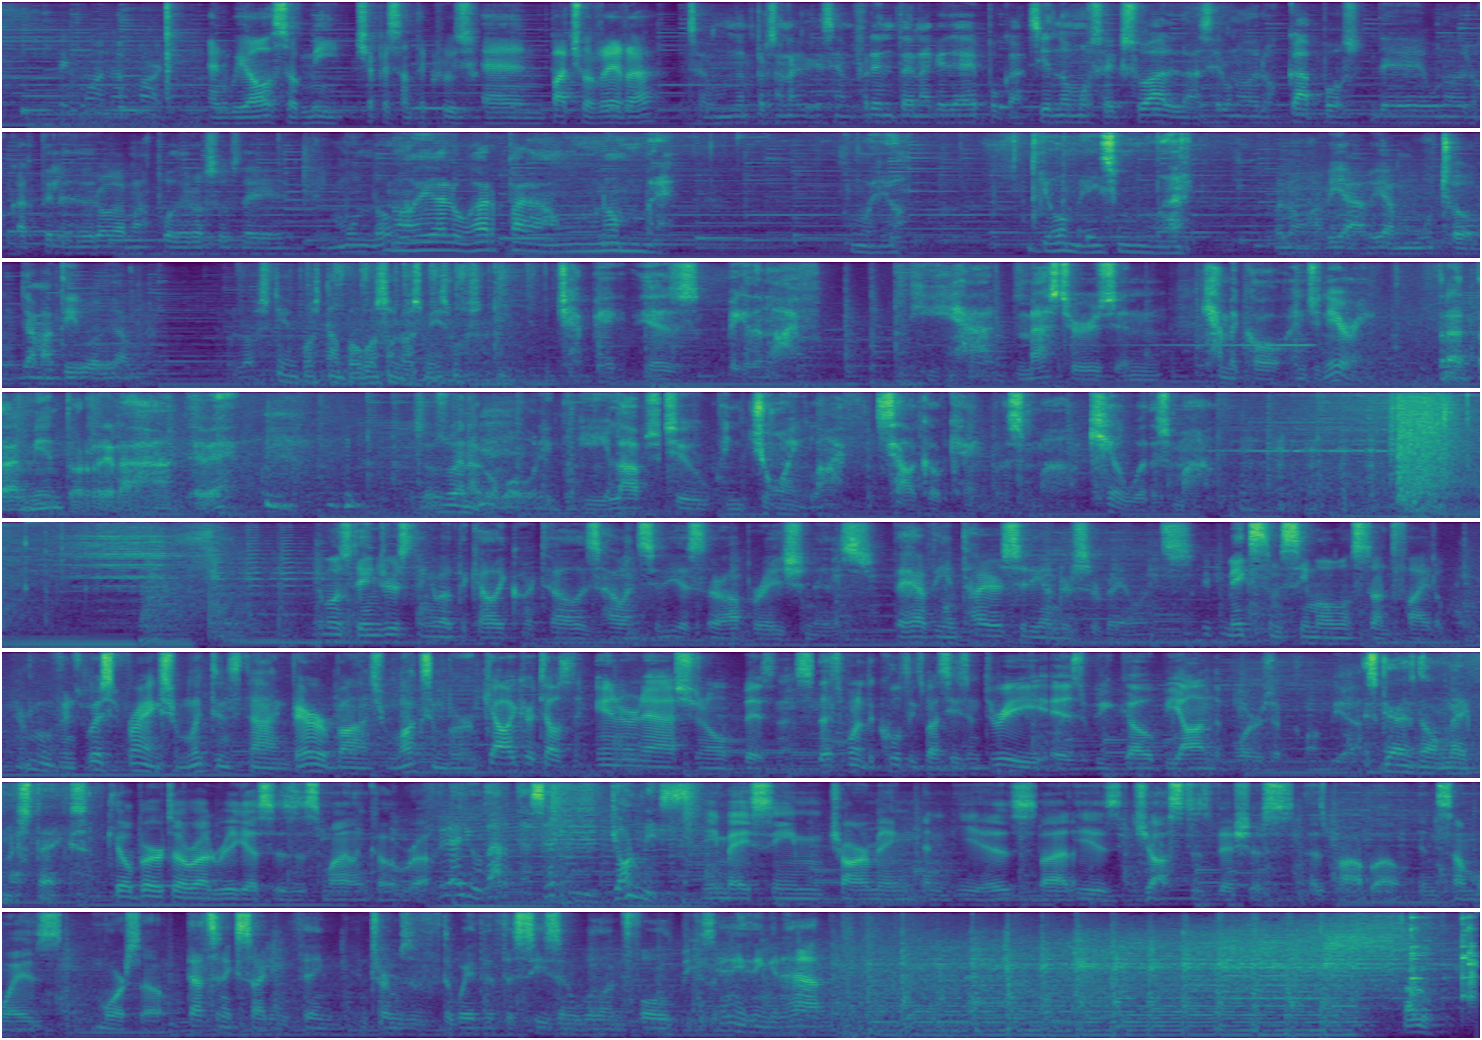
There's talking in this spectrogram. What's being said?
And we also meet Chepe Santa Cruz and Pacho Herrera. O sea, un personaje que se enfrenta en aquella época siendo homosexual a ser uno de los capos de uno de los carteles de droga más poderosos de- del mundo. No había lugar para un hombre como yo. Yo me hice un lugar. Bueno, había, había mucho llamativo, digamos. Los tiempos tampoco son los mismos. Chepe is bigger than life. Had masters in chemical engineering. Tratamiento relajante, ¿ve? Eso suena como bonito. He loves to enjoy life. Sell cocaine with a smile. Kill with a smile. The most dangerous thing about the Cali cartel is how insidious their operation is. They have the entire city under surveillance. It makes them seem almost unfightable. They're moving Swiss francs from Liechtenstein, bearer bonds from Luxembourg. Cali Cartel's an international business. That's one of the cool things about season three is we go beyond the borders of Colombia. These guys don't make mistakes. Gilberto Rodriguez is a smiling cobra. Voy a ayudarte a hacer millones. He may seem charming, and he is, but he is just as vicious as Pablo, in some ways more so. That's an exciting thing in terms of the way that the season will unfold because anything can happen. Salud.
